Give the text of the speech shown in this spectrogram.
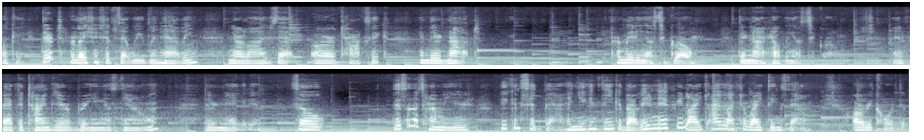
Okay. There's relationships that we've been having in our lives that are toxic and they're not permitting us to grow they're not helping us to grow. In fact, at times they're bringing us down, they're negative. So, this is a time of year you can sit back and you can think about it. And if you like, I like to write things down or record them.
